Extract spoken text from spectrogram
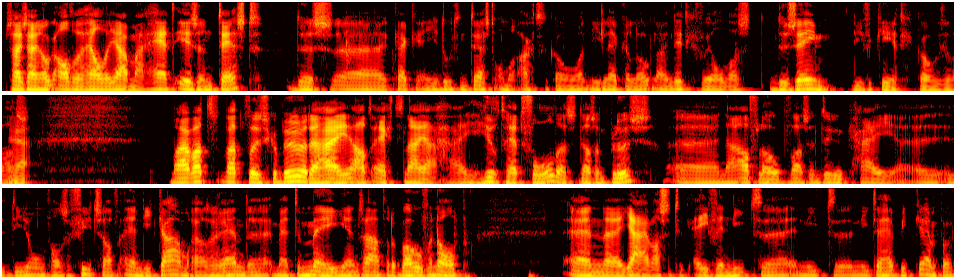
zij zijn ook altijd helder, ja, maar het is een test. Dus eh, kijk, en je doet een test om erachter te komen wat niet lekker loopt. Nou, in dit geval was de zeem die verkeerd gekozen was. Ja. Maar wat, wat dus gebeurde, hij had echt, nou ja, hij hield het vol, dat is, dat is een plus. Eh, na afloop was natuurlijk hij, eh, Dion van zijn fiets af en die camera's renden met hem mee en zaten er bovenop. En ja, hij was natuurlijk even niet, niet, niet de happy camper.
